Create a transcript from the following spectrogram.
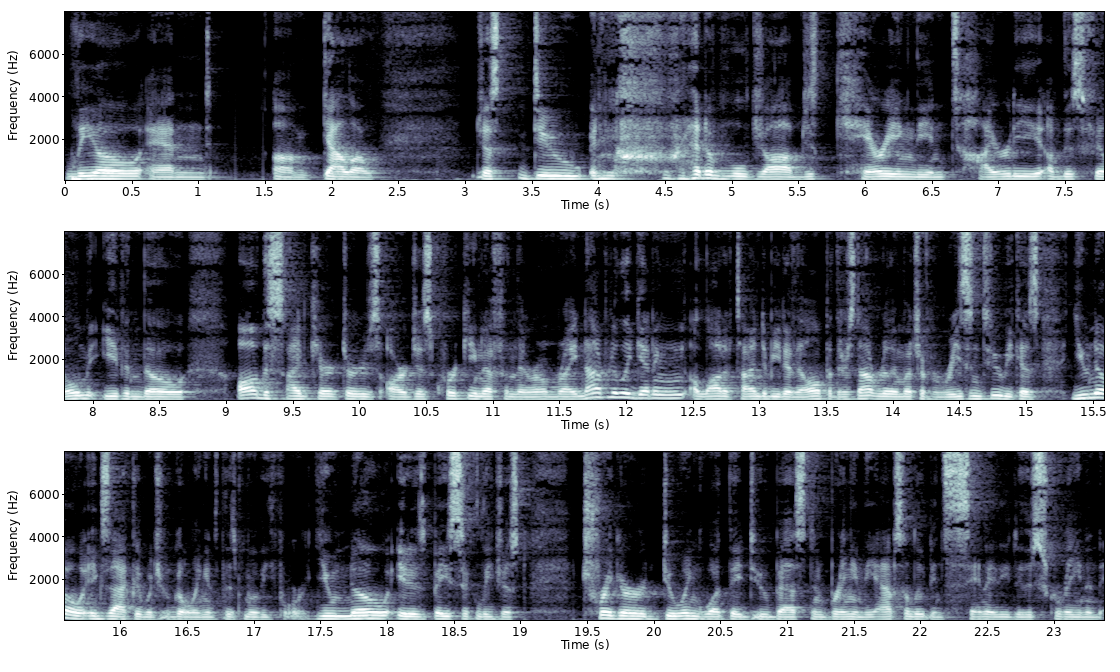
Lio and um, Galo just do an incredible job just carrying the entirety of this film, even though all the side characters are just quirky enough in their own right, not really getting a lot of time to be developed, but there's not really much of a reason to because you know exactly what you're going into this movie for. You know it is basically just Trigger doing what they do best and bringing the absolute insanity to the screen in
